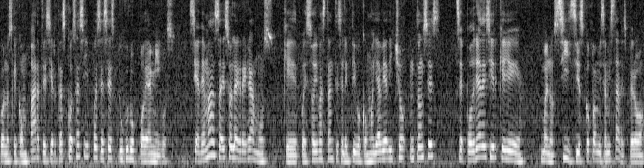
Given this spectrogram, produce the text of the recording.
Con los que compartes ciertas cosas y pues ese es tu grupo de amigos. Si además a eso le agregamos que pues soy bastante selectivo como ya había dicho, entonces se podría decir que, bueno, sí, sí escojo a mis amistades, pero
